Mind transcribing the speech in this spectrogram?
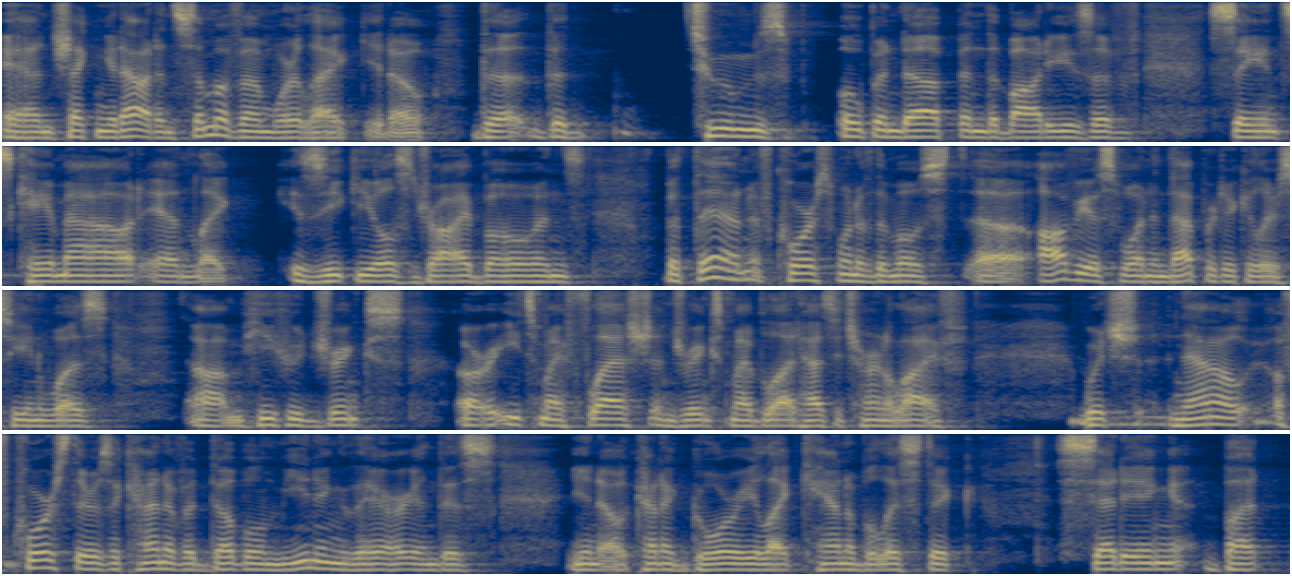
and checking it out and some of them were like you know the the tombs opened up and the bodies of saints came out and like Ezekiel's dry bones but then, of course, one of the most uh, obvious one in that particular scene was um, he who drinks or eats my flesh and drinks my blood has eternal life. Which now, of course, there's a kind of a double meaning there in this, you know, kind of gory, like cannibalistic setting, but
